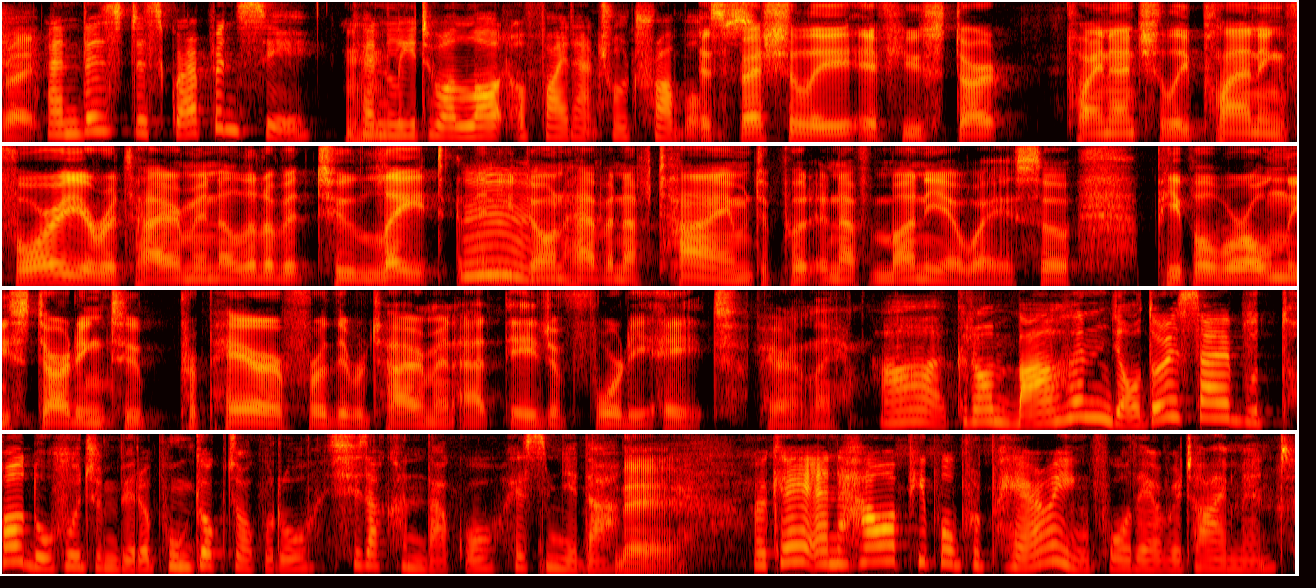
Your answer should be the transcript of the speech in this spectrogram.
Right. And this discrepancy can lead to a lot of financial troubles. especially if you start financially planning for your retirement a little bit too late and then you don't have enough time to put enough money away. So people were only starting to prepare for the retirement at the age of 48 apparently. 아, 그럼 48살부터 노후 준비를 본격적으로 시작한다고 했습니다. 네. Okay, and how are people preparing for their retirement?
